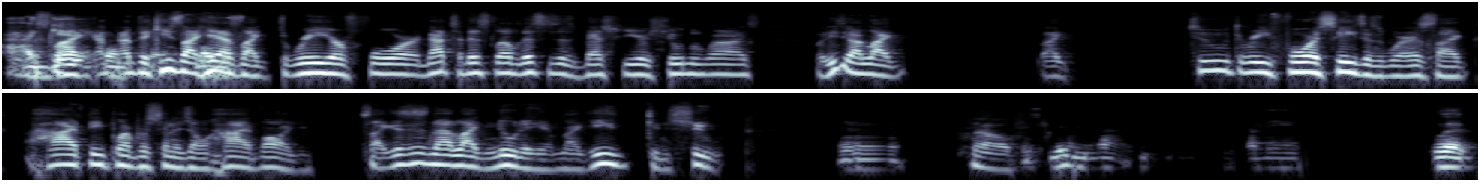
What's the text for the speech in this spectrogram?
I it's like I, I think he's like he has like three or four, not to this level. This is his best year shooting wise, but he's got like like two, three, four seasons where it's like a high three point percentage on high volume. It's like this is not like new to him. Like he can shoot. Mhm. So It's really not. I mean, look,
